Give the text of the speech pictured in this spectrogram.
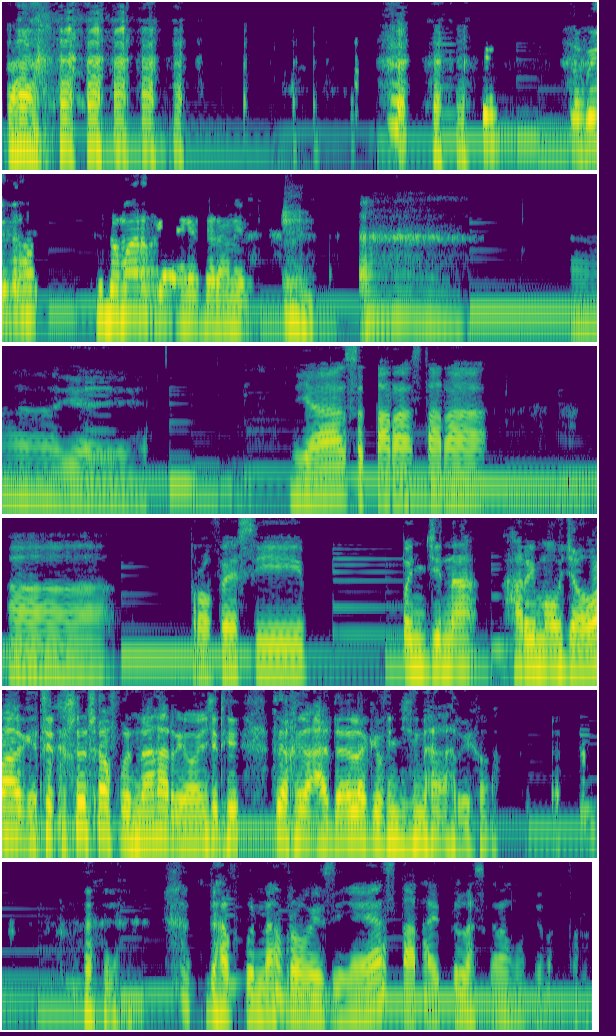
Lebih terus udah maruk ya ini sekarang nih. uh, ya, ya. ya setara setara uh, profesi penjinak harimau Jawa gitu kan udah punah harimau jadi udah nggak ada lagi penjinak harimau udah punah profesinya ya setara itulah sekarang motivator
